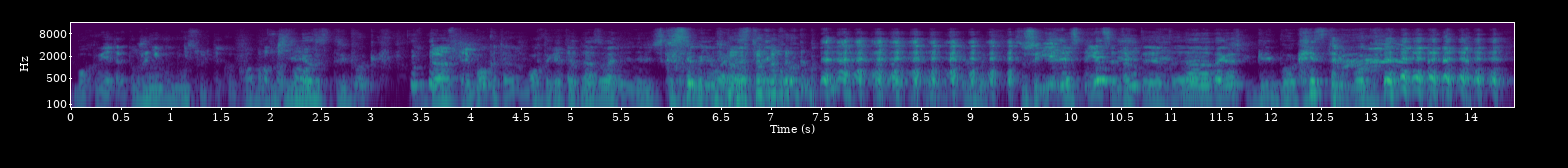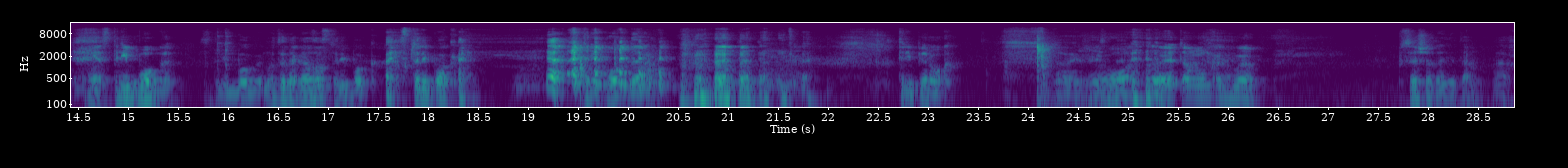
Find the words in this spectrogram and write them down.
бог ветра, это уже не, не суть такой к вопросу. Ерила, Стребок? Да, Стребок это бог ветра. Это название венерическое заболевание, Стребок. Слушай, или спец, это... Ну, ну, так знаешь, как грибок, Стребок. Нет, Стребог. Стребога. Ну, ты так назвал Стребок. Стребок. Стрепок, да. Треперок. Вот, поэтому как бы... Представляешь, что они там, ах,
